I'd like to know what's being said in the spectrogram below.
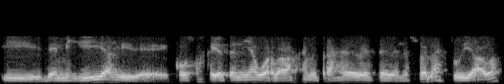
y de mis guías y de cosas que yo tenía guardadas que me traje desde Venezuela, estudiaba.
